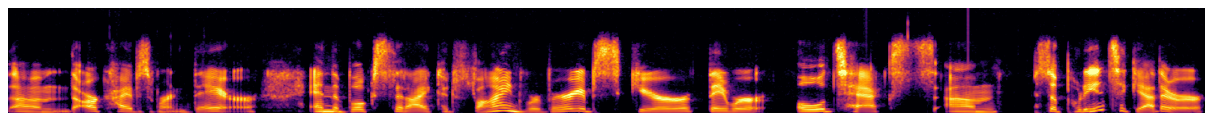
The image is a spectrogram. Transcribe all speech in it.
um, the archives weren't there. And the books that I could find were very obscure, they were old texts. Um, so putting together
